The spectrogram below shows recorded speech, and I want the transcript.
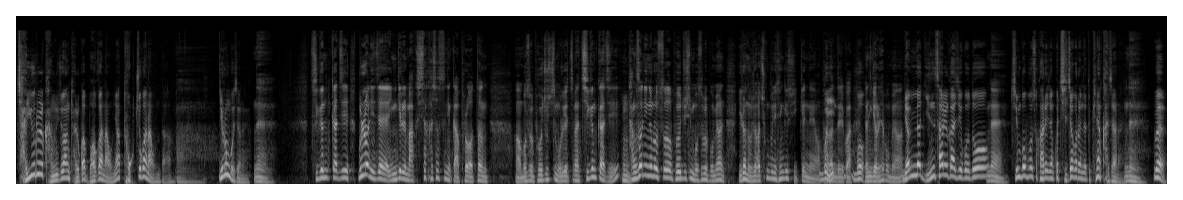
자유를 강조한 결과 뭐가 나오냐? 독주가 나온다. 아. 이런 거잖아요. 네. 지금까지 물론 이제 임기를 막 시작하셨으니까 앞으로 어떤 어, 모습을 보여주실지 모르겠지만 지금까지 음. 당선인으로서 보여주신 모습을 보면 이런 우려가 충분히 생길 수 있겠네요. 뭐 이- 발언들과 뭐 연결을 해보면. 몇몇 인사를 가지고도 네. 진보 보수 가리지 않고 지적을 했는데도 그냥 가잖아요. 네. 왜?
